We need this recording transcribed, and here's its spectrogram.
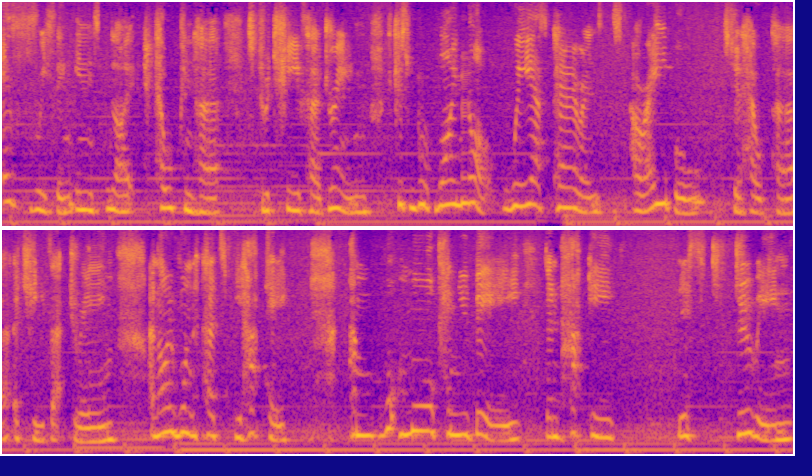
everything into like helping her to achieve her dream because why not? We as parents are able to help her achieve that dream, and I want her to be happy. And what more can you be than happy just doing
